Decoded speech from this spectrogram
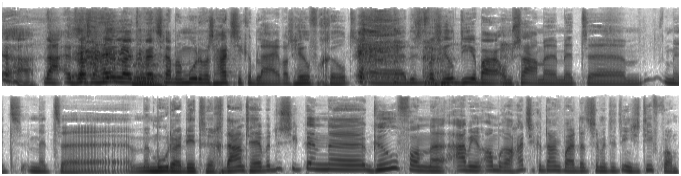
Ja. Nou, het was een hele leuke wedstrijd. Mijn moeder was hartstikke blij. Was heel verguld. Eh, dus het was heel dierbaar om samen met, eh, met, met eh, mijn moeder dit eh, gedaan te hebben. Dus ik ben eh Gul van eh ABN AMRO hartstikke dankbaar dat ze met dit initiatief kwam.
